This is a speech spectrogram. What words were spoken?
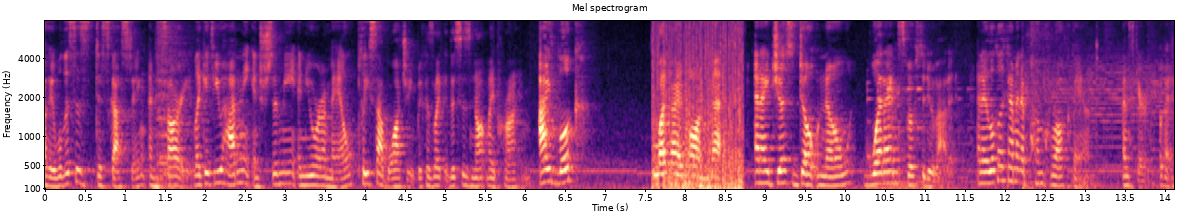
Okay, well this is disgusting. I'm sorry. Like if you had any interest in me and you are a male, please stop watching because like this is not my prime. I look like I'm on meth and I just don't know what I'm supposed to do about it. And I look like I'm in a punk rock band. I'm scared. Okay.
